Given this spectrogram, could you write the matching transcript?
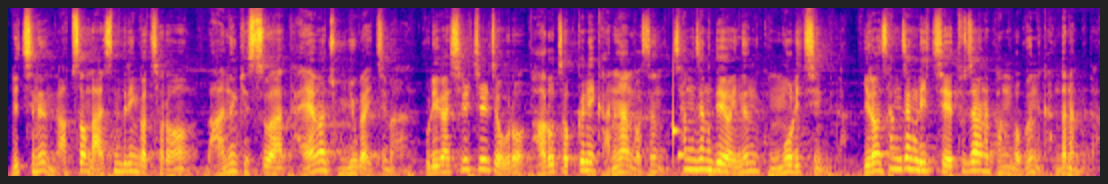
리츠는 앞서 말씀드린 것처럼 많은 개수와 다양한 종류가 있지만 우리가 실질적으로 바로 접근이 가능한 것은 상장되어 있는 공모 리츠입니다. 이런 상장 리츠에 투자하는 방법은 간단합니다.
